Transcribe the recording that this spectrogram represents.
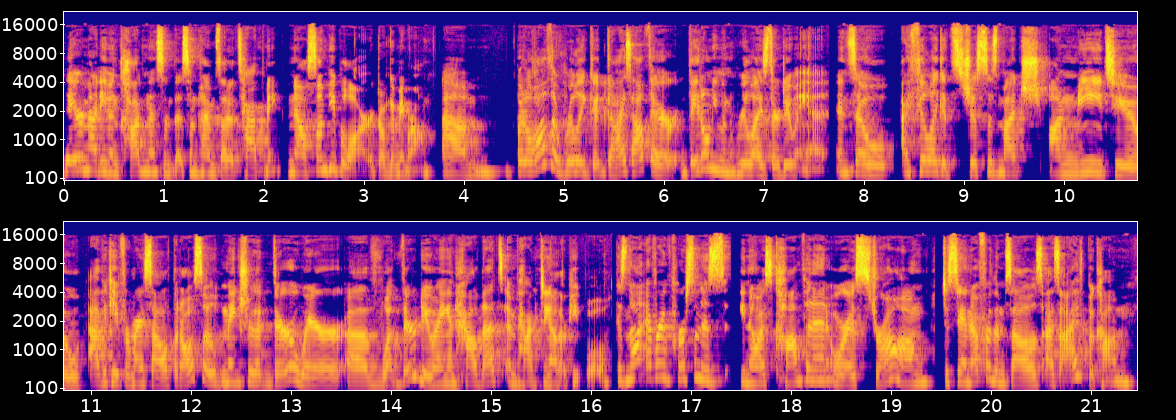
they're not even cognizant that sometimes that it's happening. Now, some people are, don't get me wrong. Um, but a lot of the really good guys out there, they don't even realize they're doing it. And so I feel like it's just as much on me to advocate for myself, but also make sure that they're aware of what they're doing and how that's impacting other people. Because not every person is, you know, as confident or as strong to stand up for themselves as I've become.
